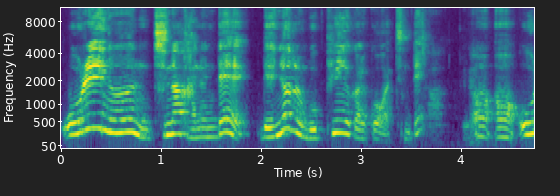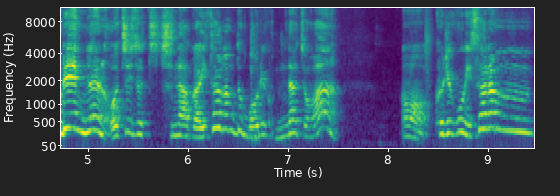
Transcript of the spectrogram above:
올해는 지나가는데 내년을 못 피해 갈 것 같은데? 아 어, 그래요? 어, 올해는 어찌저찌 지나가. 이 사람도 머리 겁나 좋아. 어, 그리고 이 사람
